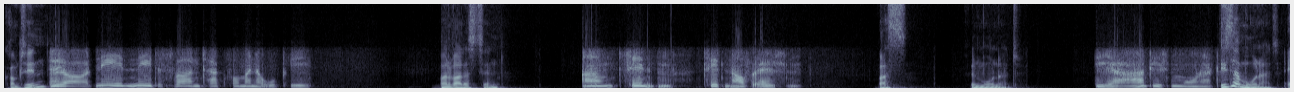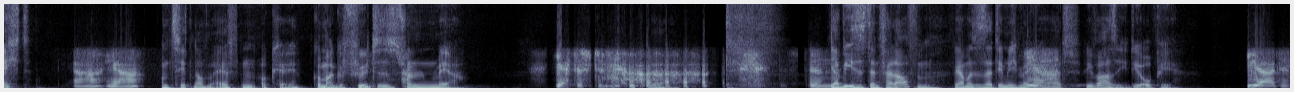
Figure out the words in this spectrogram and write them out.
kommt hin. Ja, nee, nee, das war ein Tag vor meiner OP. Wann war das denn? Am 10. 10. auf 11. Was für ein Monat? Ja, diesen Monat. Dieser Monat. Echt? Ja, ja. Vom 10. auf den 11. Okay. Guck mal, gefühlt ist es schon mehr. Ja, das stimmt. das stimmt. Ja, wie ist es denn verlaufen? Wir haben uns seitdem nicht mehr Ja. gehört. Wie war sie, die OP? Ja, das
